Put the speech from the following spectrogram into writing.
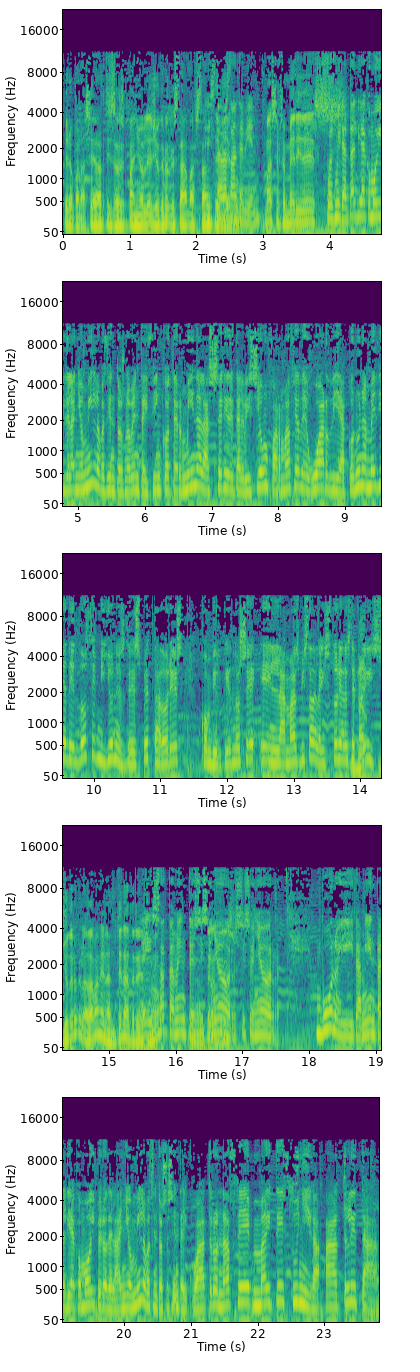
pero para ser artistas españoles yo creo que está bastante Está bien. bastante bien. Más efemérides. Pues mira, tal día como hoy del año 1995 termina la serie de televisión Farmacia de Guardia con una media de 12 millones de espectadores, convirtiéndose en la más vista de la historia de este yo, país. yo creo que la daban en Antena 3, ¿no? Exactamente, En sí Antena señor, 3. sí señor. Bueno, y también tal día como hoy, pero del año 1964, nace Maite Zúñiga, atleta.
